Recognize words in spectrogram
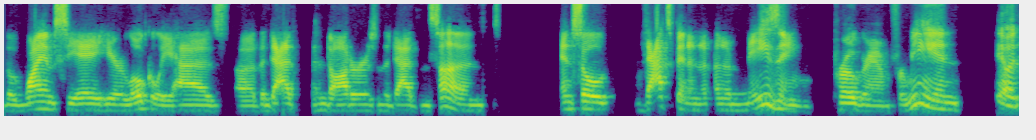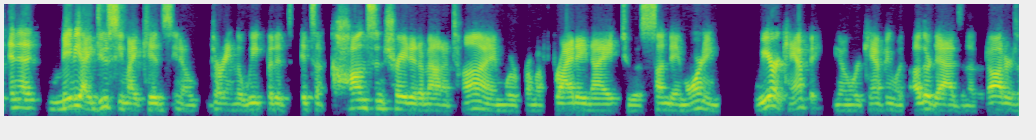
the ymca here locally has uh, the dads and daughters and the dads and sons and so that's been an, an amazing program for me and you know and, and maybe i do see my kids you know during the week but it's it's a concentrated amount of time where from a friday night to a sunday morning we are camping. You know, we're camping with other dads and other daughters.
